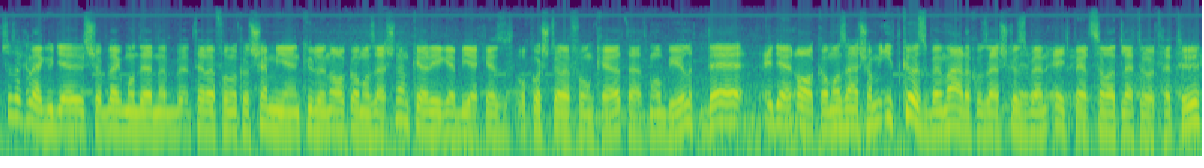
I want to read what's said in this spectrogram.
És ezek a legügyesebb, legmodernebb telefonokhoz semmilyen külön alkalmazás nem kell, régebbiekhez okos telefon kell, tehát mobil, de egy alkalmazás, ami itt közben, várakozás közben egy perc alatt letölthető,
